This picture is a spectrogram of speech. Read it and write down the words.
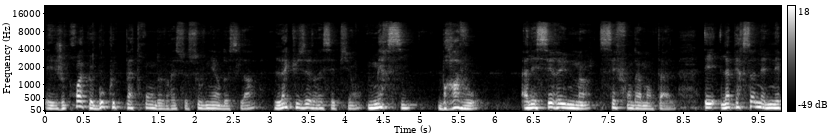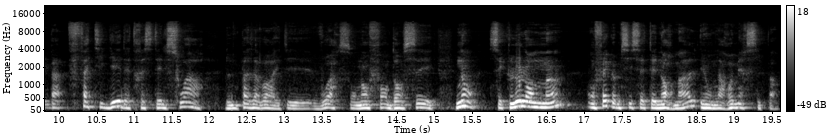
Et je crois que beaucoup de patrons devraient se souvenir de cela. L'accusé de réception, merci, bravo. Aller serrer une main, c'est fondamental. Et la personne, elle n'est pas fatiguée d'être restée le soir, de ne pas avoir été voir son enfant danser. Non, c'est que le lendemain, on fait comme si c'était normal et on ne la remercie pas.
